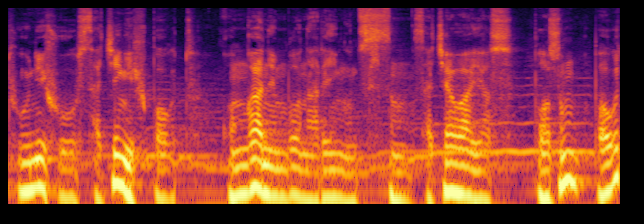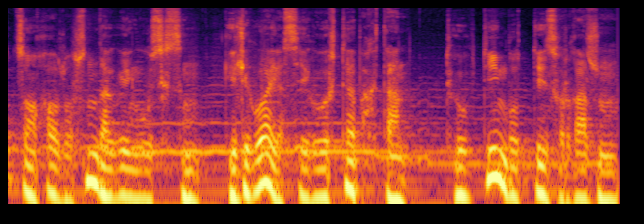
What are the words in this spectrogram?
түүний хүү сажийн их богд гунгаа нямбуу нарын үндэслсэн сажава ёс болон богд зонхол усан дагвын үүсгэсэн гэлэгва ёсыг өөртөө багтаана. Төвдийн буддын сургаал нь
